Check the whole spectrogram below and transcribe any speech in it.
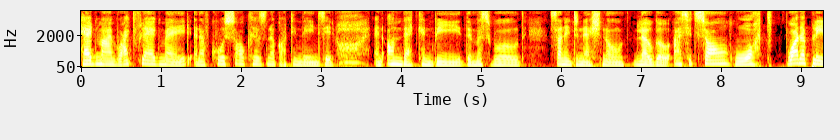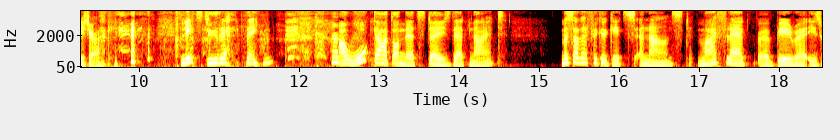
Had my white flag made, and of course, Sol Kerzner got in there and said, oh, and on that can be the Miss World Sun International logo. I said, Sol, what? What a pleasure. Let's do that thing. I walked out on that stage that night Miss South Africa gets announced. My flag uh, bearer is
